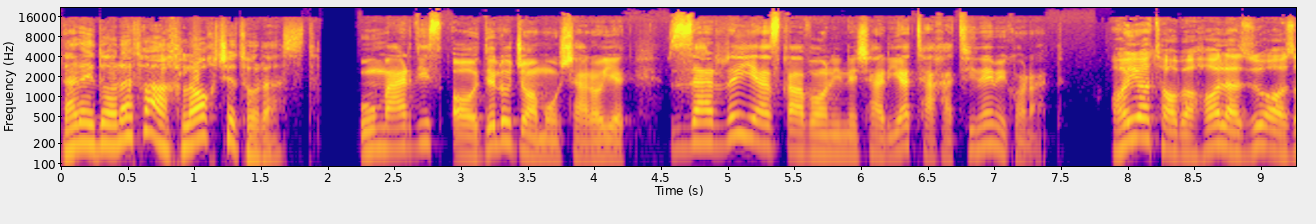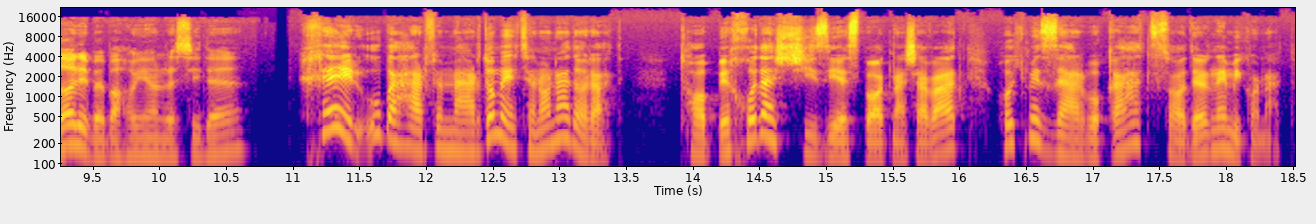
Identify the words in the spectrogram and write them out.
در عدالت و اخلاق چطور است؟ او مردی است عادل و جامع و شرایط. ذره ای از قوانین شریعت تخطی نمی کند. آیا تا به حال از او آزاری به بهایان رسیده؟ خیر او به حرف مردم اعتنا ندارد. تا به خودش چیزی اثبات نشود حکم ضرب و قتل صادر نمی کند.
